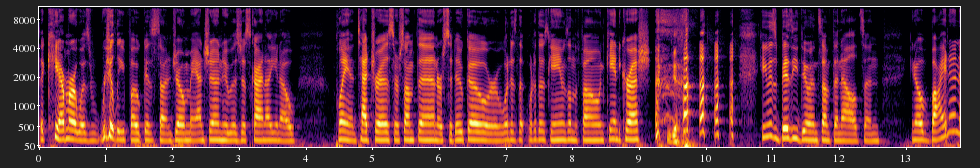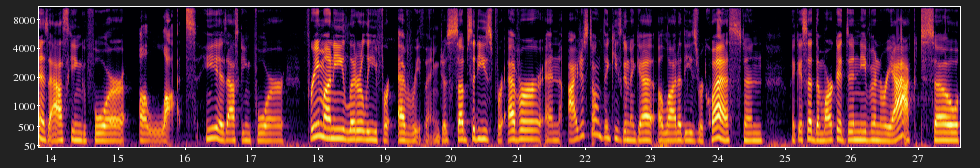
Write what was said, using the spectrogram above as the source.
the camera was really focused on Joe Manchin, who was just kind of you know playing Tetris or something or Sudoku or what is that? What are those games on the phone? Candy Crush. Yeah. he was busy doing something else and you know biden is asking for a lot he is asking for free money literally for everything just subsidies forever and i just don't think he's going to get a lot of these requests and like i said the market didn't even react so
